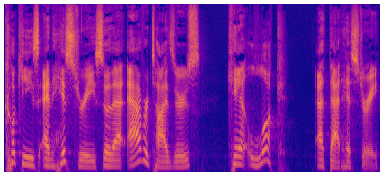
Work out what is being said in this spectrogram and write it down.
cookies and history, so that advertisers can't look at that history.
